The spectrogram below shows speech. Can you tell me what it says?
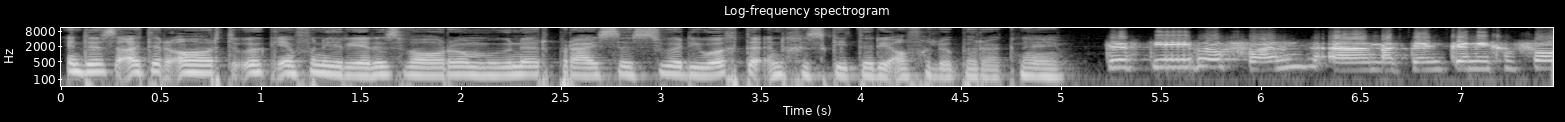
En dis uiteraard ook een van die redes waarom hoenderpryse so die hoogte ingeskiet het die afgelope ruk, nê. Nee. Die van, um, ek dink in die geval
